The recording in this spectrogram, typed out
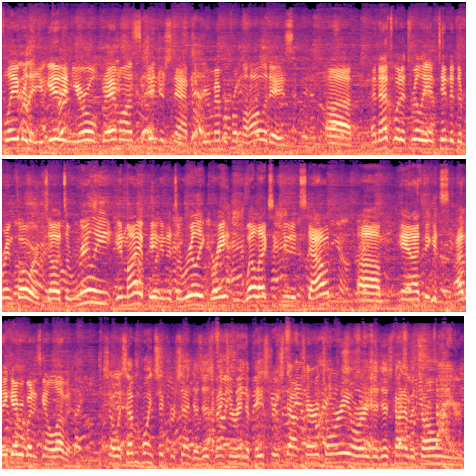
flavor that you get in your old grandma's ginger snaps, if you remember from the holidays. Uh, and that's what it's really intended to bring forward. So it's a really, in my opinion, it's a really great, well executed stout, um, and I think it's, I think everybody's gonna love it. So at 7.6 percent, does this venture into pastry stout territory, or is it just kind of its own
